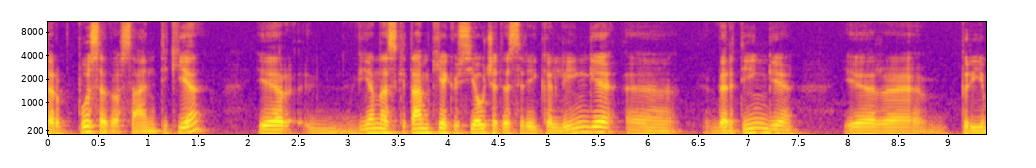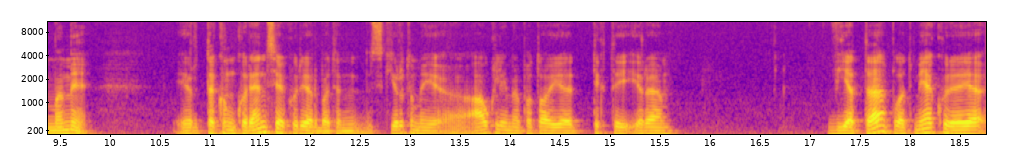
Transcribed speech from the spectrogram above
tarpusavio santykėje ir vienas kitam, kiek jūs jaučiatės reikalingi, vertingi ir priimami. Ir ta konkurencija, kuri arba ten skirtumai auklėjime, po to jie tik tai yra vieta, platmė, kurioje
